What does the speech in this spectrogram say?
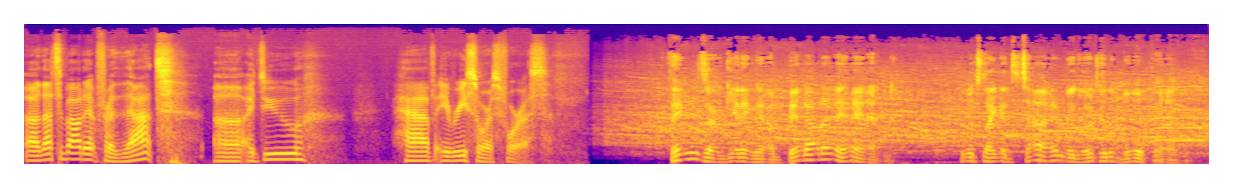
uh, that's about it for that. Uh, I do have a resource for us. Things are getting a bit out of hand. Looks like it's time to go to the bullpen.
